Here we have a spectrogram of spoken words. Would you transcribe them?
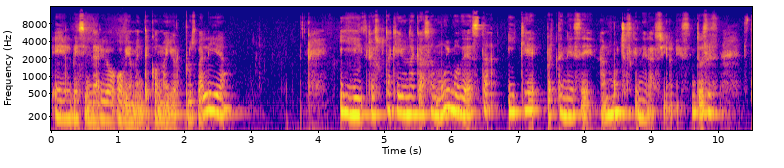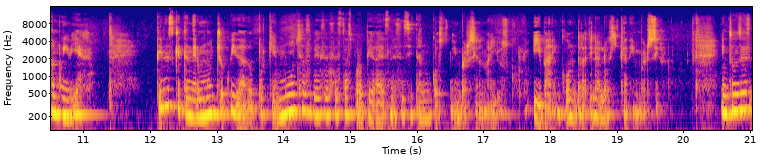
el vecindario obviamente con mayor plusvalía. Y resulta que hay una casa muy modesta y que pertenece a muchas generaciones. Entonces está muy vieja. Tienes que tener mucho cuidado porque muchas veces estas propiedades necesitan un costo de inversión mayúsculo y va en contra de la lógica de inversión. Entonces,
